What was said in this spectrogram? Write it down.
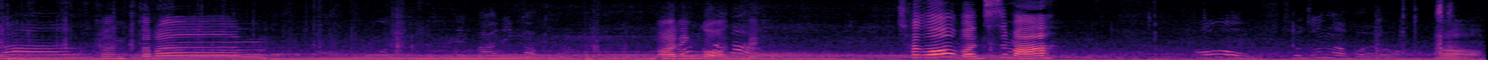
짜란. 딴따란. 어, 이게 말인가 보다. 말인 것 같아. 차가워? 만지지 마. 젖었나 봐요. 어,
